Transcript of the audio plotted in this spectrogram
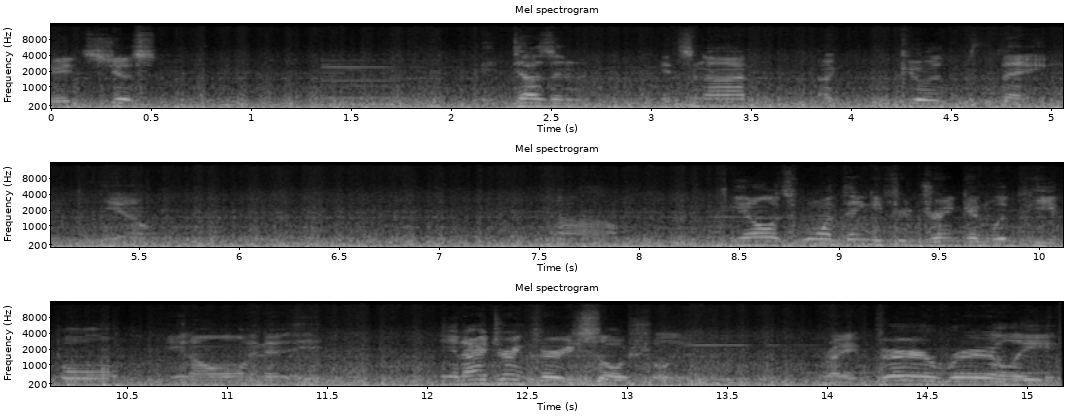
it's just, it doesn't, it's not a good thing, you know. Um, you know, it's one thing if you're drinking with people, you know, and it, it, and I drink very socially, right? Very rarely,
